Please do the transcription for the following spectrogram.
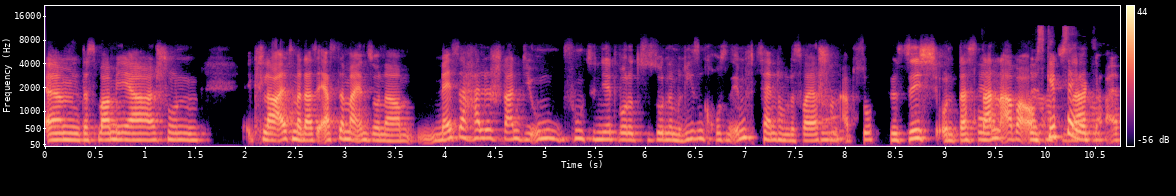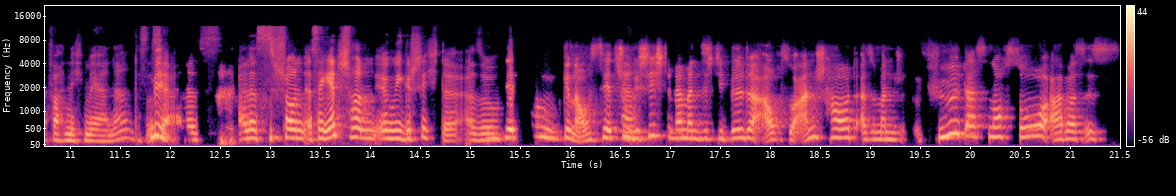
ähm, das war mir ja schon klar, als man das erste Mal in so einer Messehalle stand, die umfunktioniert wurde zu so einem riesengroßen Impfzentrum, das war ja schon mhm. absurd für sich. Und das ja. dann aber auch. Das gibt es ja jetzt auch einfach nicht mehr, ne? Das ist nee. ja alles, alles schon, ist ja jetzt schon irgendwie Geschichte. Also. Schon, genau, es ist jetzt schon ja. Geschichte, wenn man sich die Bilder auch so anschaut. Also man fühlt das noch so, aber es ist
